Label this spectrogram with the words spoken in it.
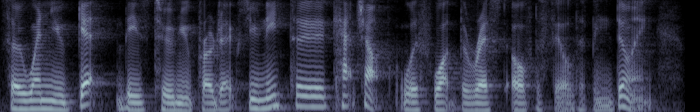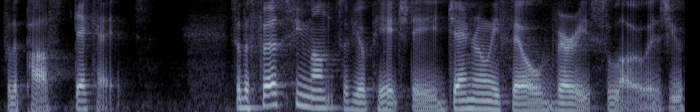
So when you get these two new projects, you need to catch up with what the rest of the field have been doing for the past decades. So the first few months of your PhD generally feel very slow as you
